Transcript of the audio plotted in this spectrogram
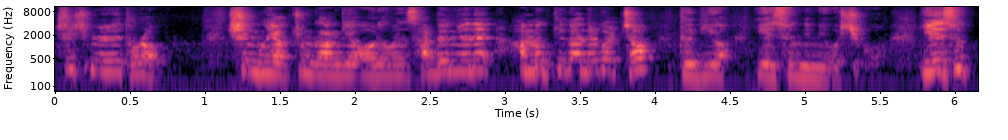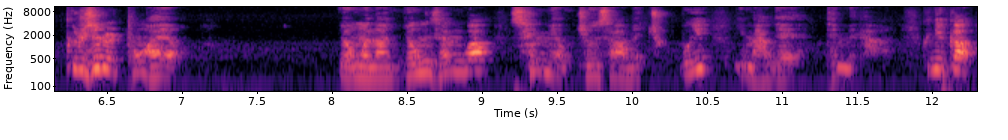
70년에 돌아오고 신구 약 중간기 어려운 400년의 암흑 기간을 걸쳐 드디어 예수님이 오시고 예수 그리스도를 통하여 영원한 영생과 생명 죄사함의 축복이 임하게 됩니다. 그러니까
